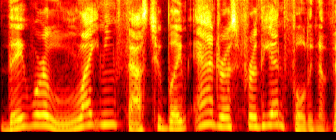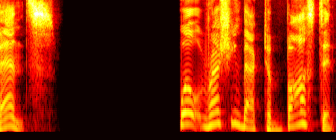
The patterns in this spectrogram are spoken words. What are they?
they were lightning fast to blame Andros for the unfolding events. Well, rushing back to Boston,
